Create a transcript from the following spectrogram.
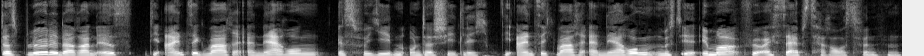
Das Blöde daran ist, die einzig wahre Ernährung ist für jeden unterschiedlich. Die einzig wahre Ernährung müsst ihr immer für euch selbst herausfinden.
